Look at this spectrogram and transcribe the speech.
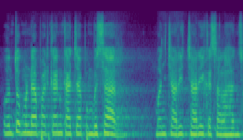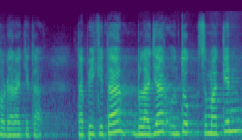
untuk mendapatkan kaca pembesar. Mencari-cari kesalahan saudara kita. Tapi kita belajar untuk semakin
